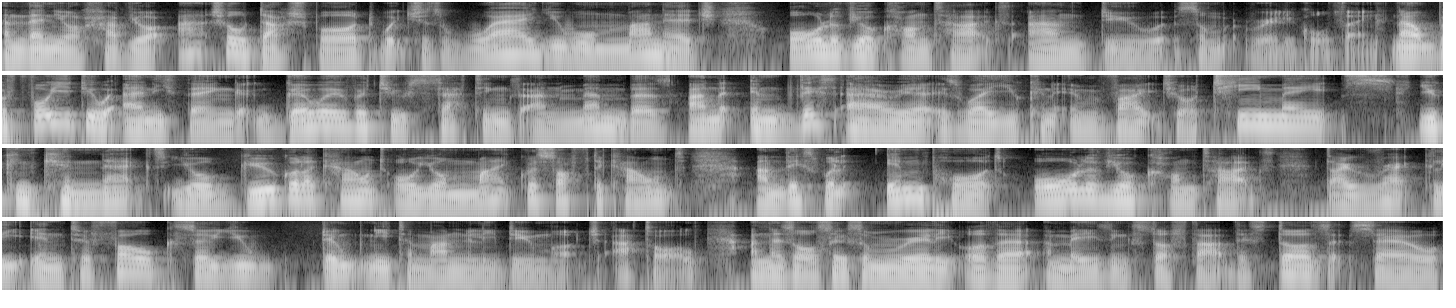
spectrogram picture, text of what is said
and then you'll have your actual dashboard, which is where you will manage all of your contacts and do some really cool things. Now, before you do anything, go over to settings and members. And in this area is where you can invite your teammates. You can connect your Google account or your Microsoft account, and this will import all of your contacts directly into Folk. So you don't need to manually do much at all. And there's also some really other amazing stuff that this does, so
